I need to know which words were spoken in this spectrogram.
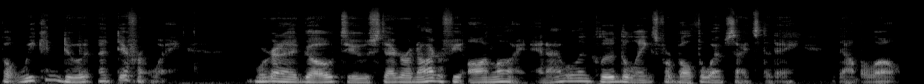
but we can do it a different way. we're going to go to Steganography Online, and I will include the links for both the websites today down below.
